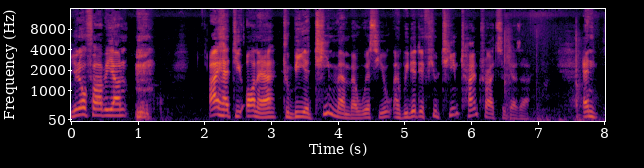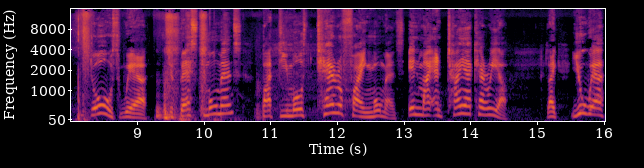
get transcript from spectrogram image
You know, Fabian, I had the honor to be a team member with you, and we did a few team time trials together. And those were the best moments, but the most terrifying moments in my entire career. Like you were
